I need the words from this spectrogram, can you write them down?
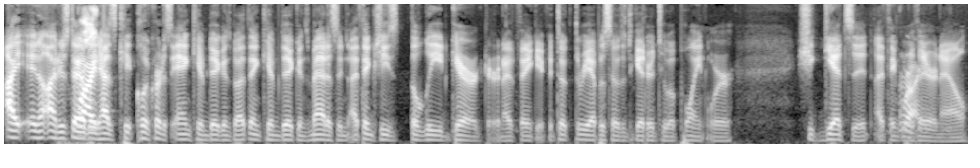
I and I understand Right. it has Ki- Cliff Curtis and Kim Dickens, but I think Kim Dickens, Madison, I think she's the lead character, and I think if it took three episodes to get her to a point where she gets it, I think we're Right. there now.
